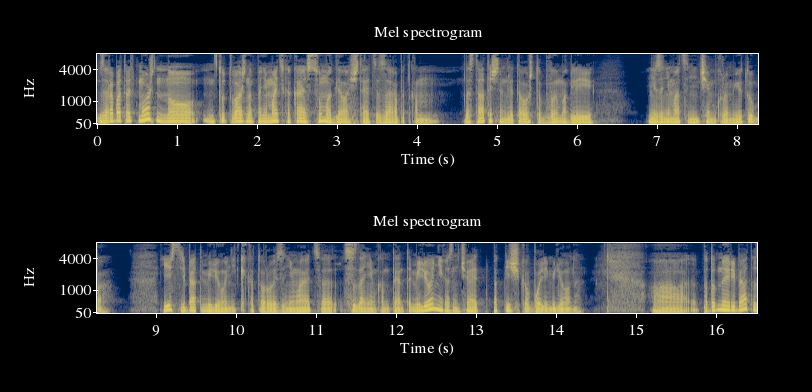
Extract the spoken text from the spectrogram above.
зарабатывать можно, но тут важно понимать, какая сумма для вас считается заработком достаточным для того, чтобы вы могли не заниматься ничем, кроме Ютуба. Есть ребята-миллионники, которые занимаются созданием контента. Миллионник означает подписчиков более миллиона. А, подобные ребята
